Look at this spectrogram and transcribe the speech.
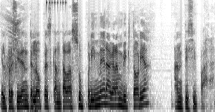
El presidente López cantaba su primera gran victoria anticipada.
